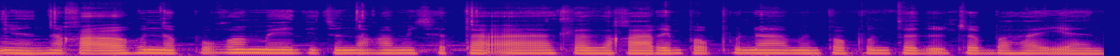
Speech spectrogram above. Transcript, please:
Nakaahon na po kami. Dito na kami sa taas. Lalakarin pa po namin papunta dun sa bahayan.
